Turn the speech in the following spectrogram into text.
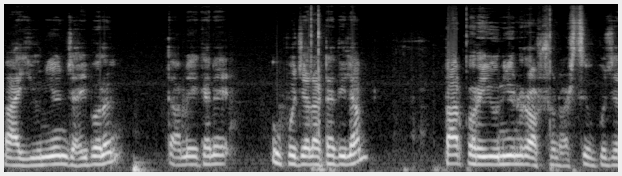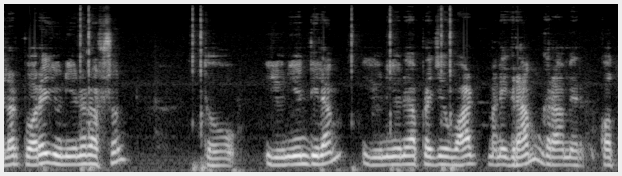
বা ইউনিয়ন যাই বলেন, তো আমি এখানে উপজেলাটা দিলাম। তারপরে ইউনিয়নের অপশন আসছে, উপজেলার পরে ইউনিয়নের অপশন। তো ইউনিয়ন দিলাম, ইউনিয়নে আপনার যে ওয়ার্ড মানে গ্রাম, গ্রামের কত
